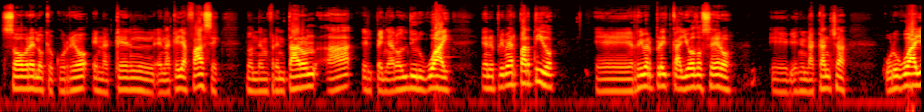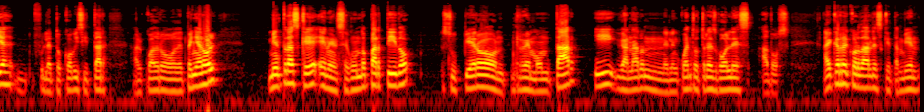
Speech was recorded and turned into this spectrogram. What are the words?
sobre lo que ocurrió en, aquel, en aquella fase donde enfrentaron a el Peñarol de Uruguay. En el primer partido, eh, River Plate cayó 2-0 eh, en la cancha uruguaya. Le tocó visitar al cuadro del Peñarol. Mientras que en el segundo partido supieron remontar y ganaron el encuentro 3 goles a 2. Hay que recordarles que también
